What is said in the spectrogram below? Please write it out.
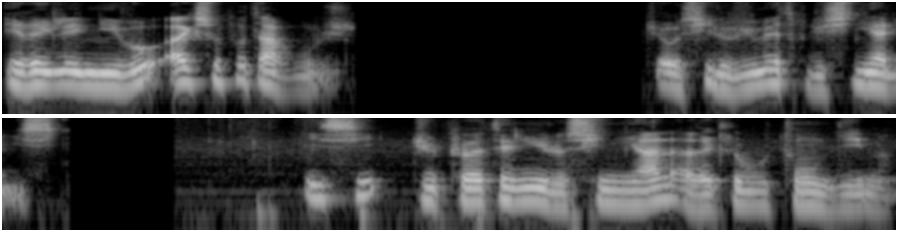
et régler le niveau avec ce potard rouge. Tu as aussi le vumètre du signal ici. Ici, tu peux atténuer le signal avec le bouton DIM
